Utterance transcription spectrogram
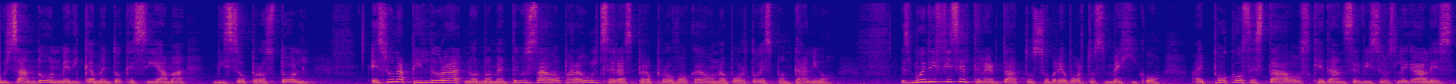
usando un medicamento que se llama misoprostol. Es una píldora normalmente usada para úlceras, pero provoca un aborto espontáneo. Es muy difícil tener datos sobre abortos en México. Hay pocos estados que dan servicios legales,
